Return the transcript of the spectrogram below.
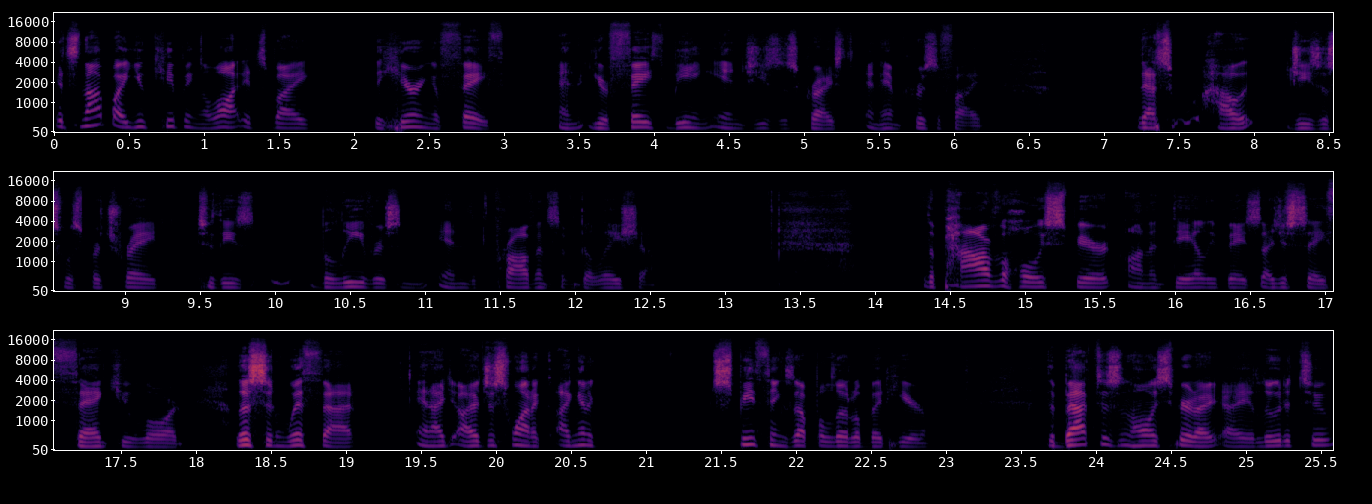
it's not by you keeping a law, it's by the hearing of faith and your faith being in Jesus Christ and Him crucified. That's how Jesus was portrayed to these believers in, in the province of Galatia. The power of the Holy Spirit on a daily basis. I just say, Thank you, Lord. Listen, with that, and I, I just want to, I'm going to speed things up a little bit here. The baptism of the Holy Spirit I, I alluded to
